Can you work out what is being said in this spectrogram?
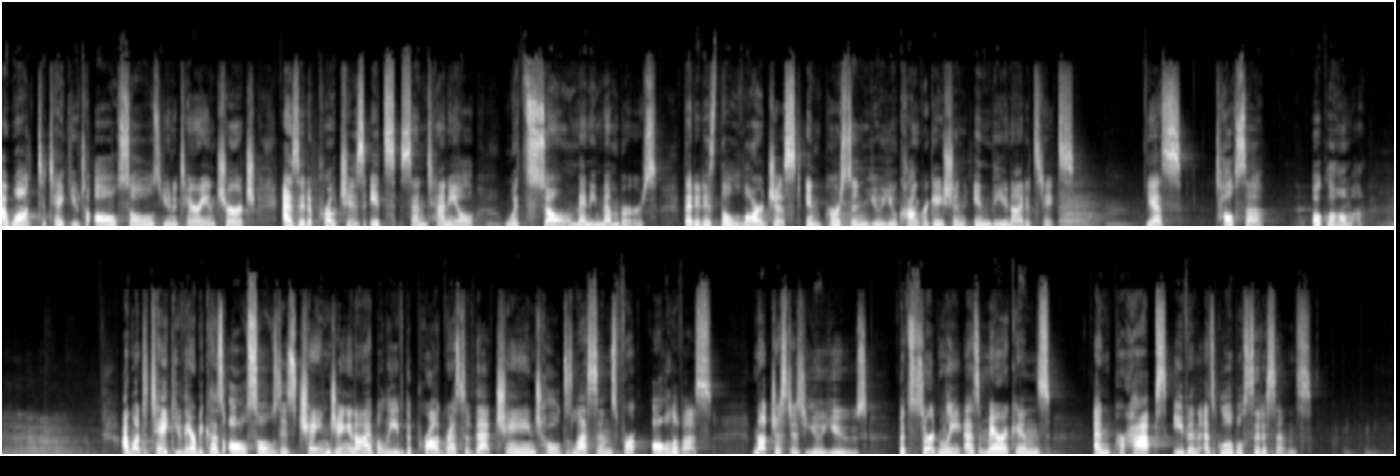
I want to take you to All Souls Unitarian Church as it approaches its centennial with so many members that it is the largest in person UU congregation in the United States. Yes, Tulsa, Oklahoma. I want to take you there because All Souls is changing, and I believe the progress of that change holds lessons for all of us, not just as UUs, but certainly as Americans, and perhaps even as global citizens.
